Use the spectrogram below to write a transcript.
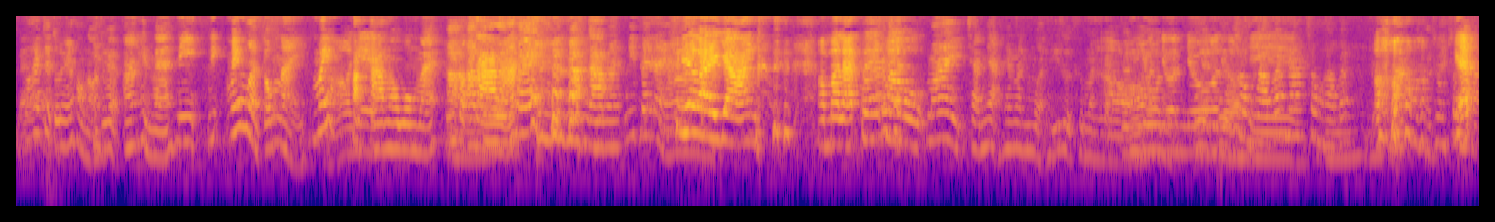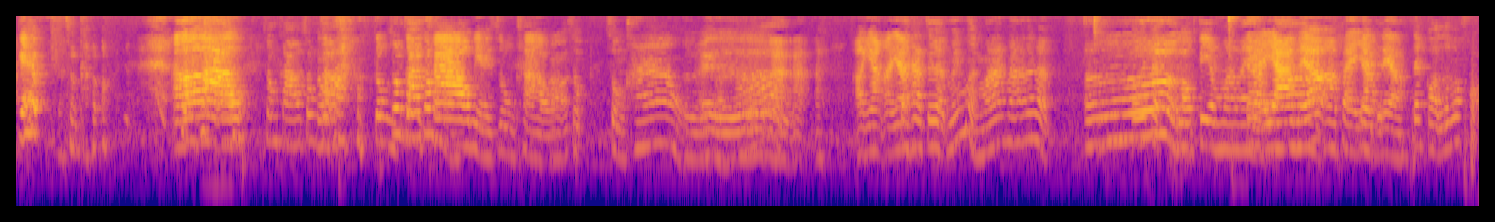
ได้ ไม่แต่ตัวนี้ของน้องที่แบบอะเห็นไหมนี่นี่ไม่เหมือนตรงไหน ไม่อ๋อโอปากเคกามาวงไหมมีปากกานะปากกาไหมนี่ไปไหนวะนี่อะไรยาง เอามารัดเพื่อให้เข้า ไม่ฉันอยากให้มันเหมือนที่สุดคือมันแบบอ๋อโยนโยนโยนโยนส่งข่าวแป๊บนะส่งข่าวแป๊บแก๊บแก๊บส่งข่าวส่งข่าวส่งข่าวส่งส่งข่าวข่าวส่งส่งข่าวส่งข่าวเมียส่งข่าว อ๋อส่ง ส่งข้าวเออเอออะอะอะเอายังเอายัแต่งอาจจะแบบไม่เหมือนมากนะแต่แบบ เอเอออแต่เราเตรียมมาแล้วพยายามแล้วอะพยายามแล้วแต่ก่อนเริ่มก็ขอ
